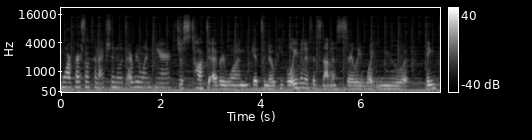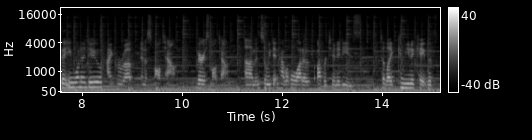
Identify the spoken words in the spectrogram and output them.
more personal connection with everyone here. Just talk to everyone, get to know people, even if it's not necessarily what you think that you want to do. I grew up in a small town, very small town, um, and so we didn't have a whole lot of opportunities to like communicate with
